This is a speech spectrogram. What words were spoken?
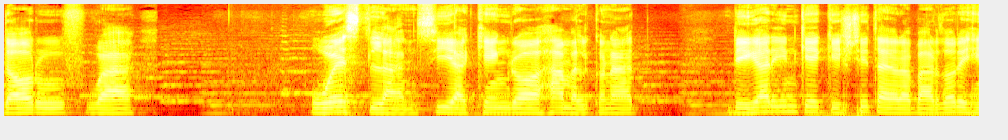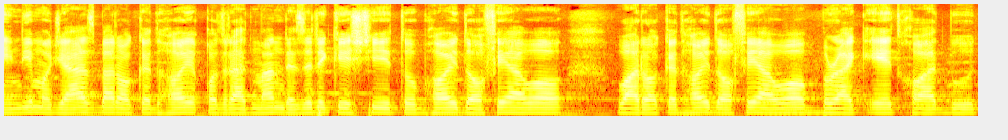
داروف و وستلند سیا کینگ را حمل کند. دیگر اینکه کشتی تیاره بردار هندی مجهز به های قدرتمند ضد کشتی های دافع هوا و های دافع هوا برک اید خواهد بود.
